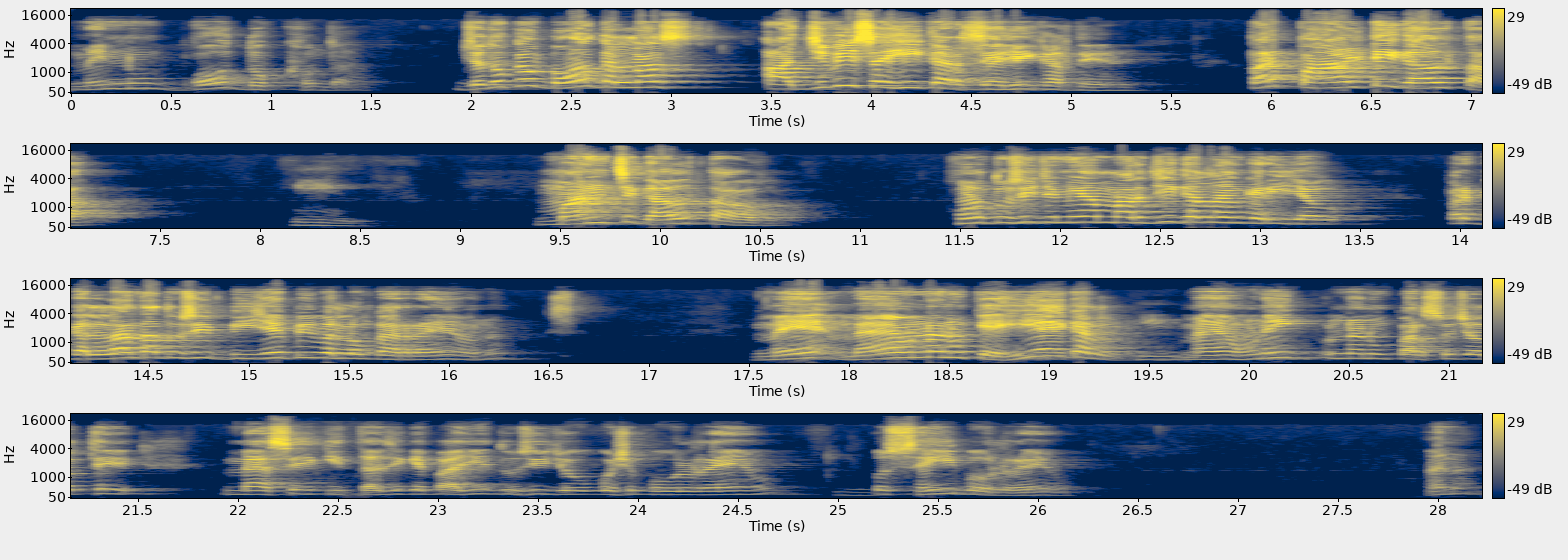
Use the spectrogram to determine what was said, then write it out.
ਮੈਨੂੰ ਬਹੁਤ ਦੁੱਖ ਹੁੰਦਾ। ਜਦੋਂ ਕਿ ਉਹ ਬਹੁਤ ਗੱਲਾਂ ਅੱਜ ਵੀ ਸਹੀ ਕਰਦੇ ਸਹੀ ਕਰਦੇ ਆ। ਪਰ ਪਾਰਟੀ ਗਲਤ ਆ। ਮਨ ਚ ਗਲਤ ਆ ਉਹ। ਹੁਣ ਤੁਸੀਂ ਜਿੰਨੀਆਂ ਮਰਜ਼ੀ ਗੱਲਾਂ ਕਰੀ ਜਾਓ ਪਰ ਗੱਲਾਂ ਤਾਂ ਤੁਸੀਂ ਬੀਜੇਪੀ ਵੱਲੋਂ ਕਰ ਰਹੇ ਹੋ ਨਾ। ਮੈਂ ਮੈਂ ਉਹਨਾਂ ਨੂੰ ਕਹੀ ਹੈ ਇਹ ਗੱਲ। ਮੈਂ ਹੁਣੇ ਹੀ ਉਹਨਾਂ ਨੂੰ ਪਰਸੋਂ ਚੌਥੇ ਮੈਸੇਜ ਕੀਤਾ ਸੀ ਕਿ ਭਾਜੀ ਤੁਸੀਂ ਜੋ ਕੁਝ ਬੋਲ ਰਹੇ ਹੋ ਉਹ ਸਹੀ ਬੋਲ ਰਹੇ ਹੋ। ਹਨਾ?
